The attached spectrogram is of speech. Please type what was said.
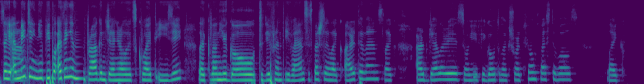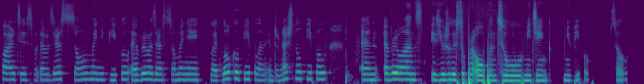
So yeah, and um, meeting new people, I think in Prague in general, it's quite easy. Like when you go to different events, especially like art events, like art galleries, or if you go to like short film festivals, like parties, whatever, there are so many people everywhere. There are so many like local people and international people, and everyone is usually super open to meeting new people. So.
